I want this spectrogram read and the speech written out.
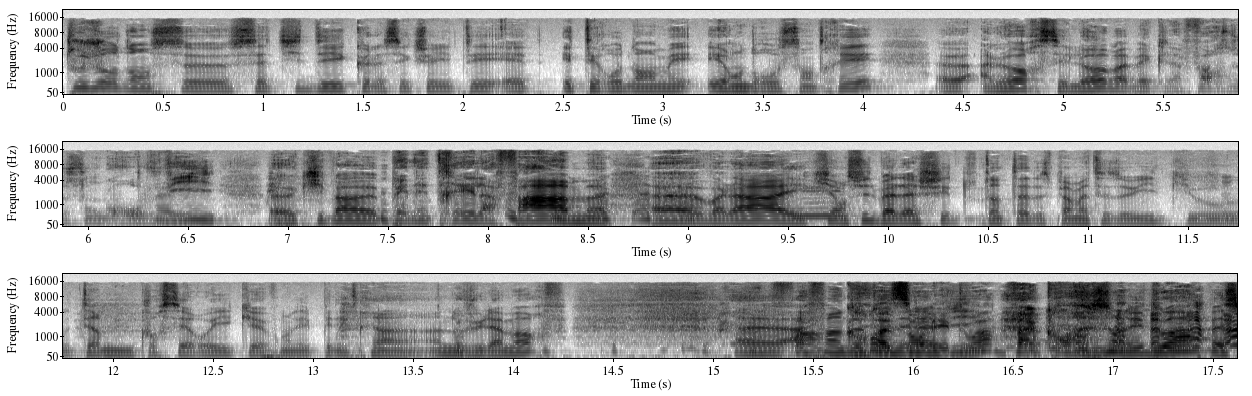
toujours dans ce- cette idée que la sexualité est hétéronormée et androcentrée, euh, alors c'est l'homme avec la force de son gros vie euh, qui va pénétrer la femme, euh, voilà, et qui ensuite va lâcher tout un tas de spermatozoïdes qui, au terme d'une course héroïque, vont les pénétrer un, un ovule amorphe, Enfin, afin de croisons donner la les vie. doigts. Enfin, croisons les doigts, parce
